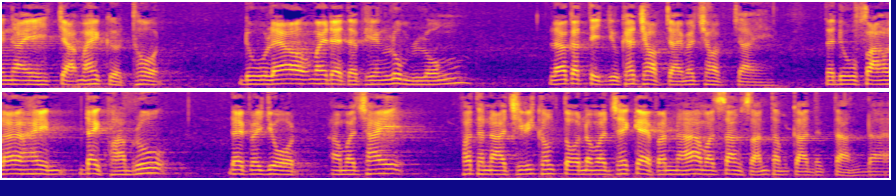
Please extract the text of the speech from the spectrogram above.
ยังไงจะไม่ให้เกิดโทษ ดูแล้วไม่ได้แต่เพียงลุ่มหลง แล้วก็ติดอยู่แค่ชอบใจไม่ชอบใจ แต่ดูฟังแล้วให้ได้ความรู้ได้ประโยชน์ เอามาใช้พัฒนาชีวิตของตนเอามาใช้แก้ปัญหาเอามาสร้างสารรค์ทำการต่างๆได้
